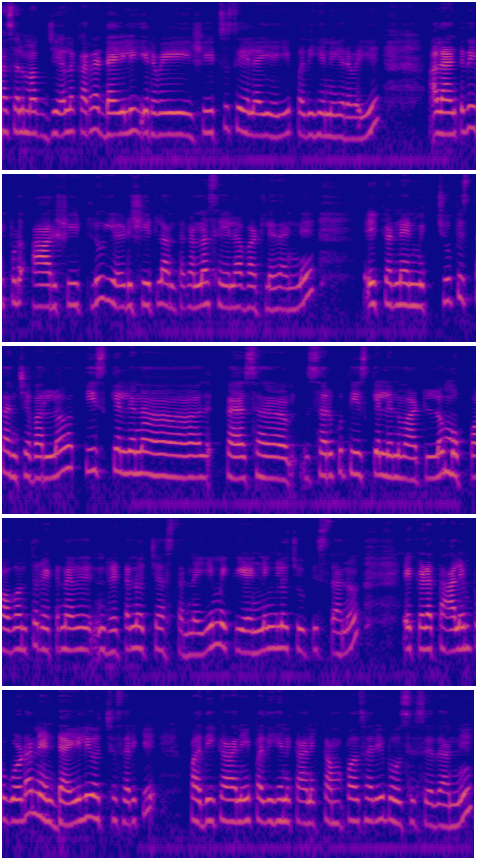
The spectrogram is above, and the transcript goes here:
అసలు మాకు జీలకర్ర డైలీ ఇరవై షీట్స్ సేల్ అయ్యాయి పదిహేను ఇరవై. అలాంటిది ఇప్పుడు ఆరు షీట్లు ఏడు షీట్లు అంతకన్నా సేల్ అవ్వట్లేదండి. ఇక్కడ నేను మీకు చూపిస్తాను చివరిలో. తీసుకెళ్ళిన స- సరుకు తీసుకెళ్ళిన వాటిల్లో ముప్పై వంతు రిటర్న్ అవి రిటర్న్ వచ్చేస్తున్నాయి. మీకు ఎండింగ్లో చూపిస్తాను. ఇక్కడ తాలింపు కూడా నేను డైలీ వచ్చేసరికి పది కానీ పదిహేను కానీ కంపల్సరీ పోసేసేదాన్ని.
